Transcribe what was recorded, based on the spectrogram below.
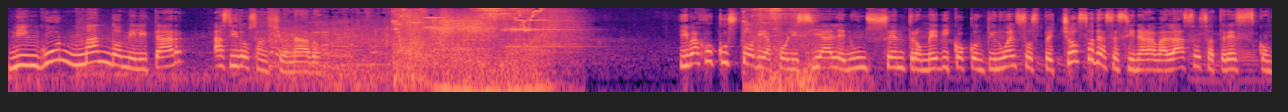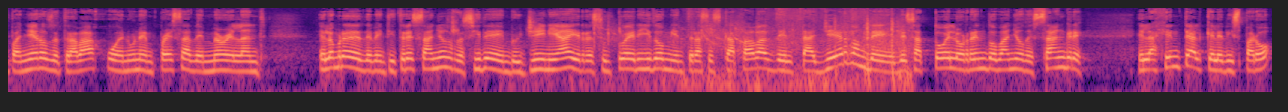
ningún mando militar ha sido sancionado. Y bajo custodia policial en un centro médico continúa el sospechoso de asesinar a balazos a tres compañeros de trabajo en una empresa de Maryland. El hombre de 23 años reside en Virginia y resultó herido mientras escapaba del taller donde desató el horrendo baño de sangre. El agente al que le disparó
